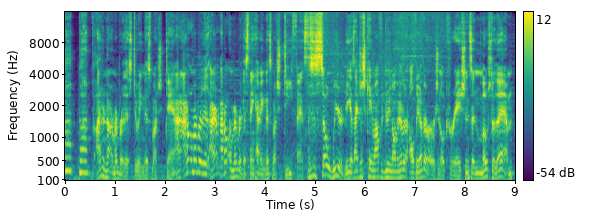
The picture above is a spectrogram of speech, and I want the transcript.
I do not remember this doing this much damage. I don't remember this. I don't remember this thing having this much defense. This is so weird because I just came off of doing all the other all the other original creations, and most of them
